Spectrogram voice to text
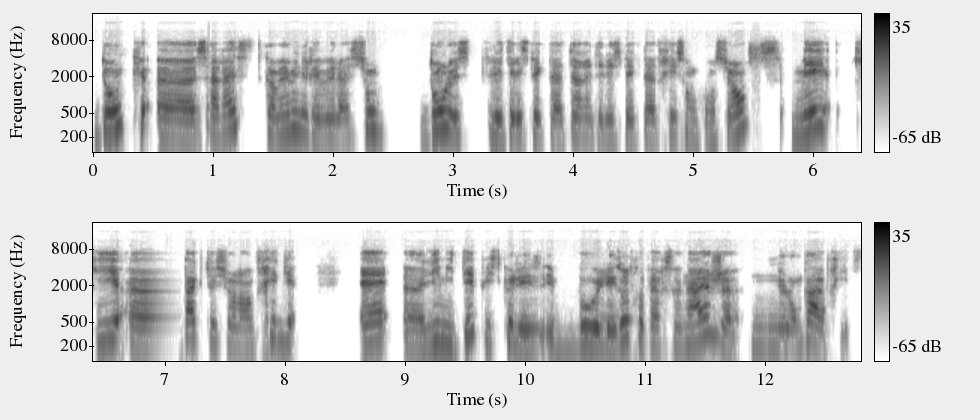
Donc, euh, ça reste quand même une révélation dont les téléspectateurs et téléspectatrices ont conscience, mais qui euh, impacte sur l'intrigue est euh, limité puisque les, les autres personnages ne l'ont pas apprise.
